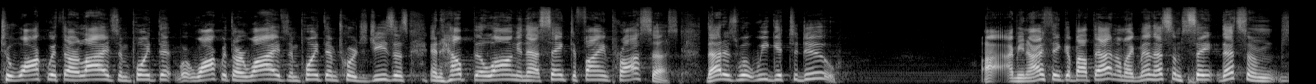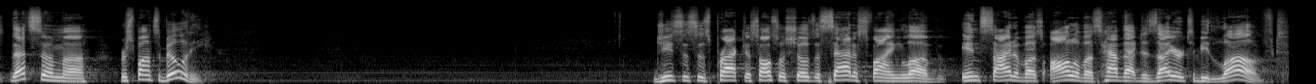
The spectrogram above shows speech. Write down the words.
to walk with our lives and point them, walk with our wives and point them towards Jesus and help them along in that sanctifying process. That is what we get to do. I, I mean, I think about that and I'm like, man, that's some that's some that's some uh, responsibility. Jesus' practice also shows a satisfying love. Inside of us, all of us have that desire to be loved.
